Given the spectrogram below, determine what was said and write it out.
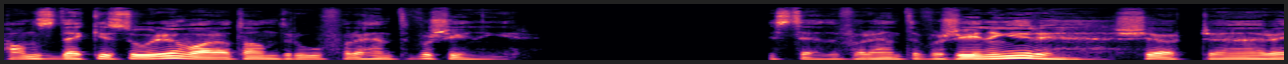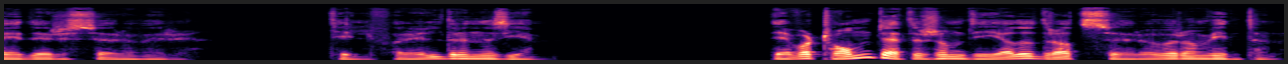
Hans dekkhistorie var at han dro for å hente forsyninger. I stedet for å hente forsyninger kjørte Raider sørover, til foreldrenes hjem. Det var tomt ettersom de hadde dratt sørover om vinteren.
